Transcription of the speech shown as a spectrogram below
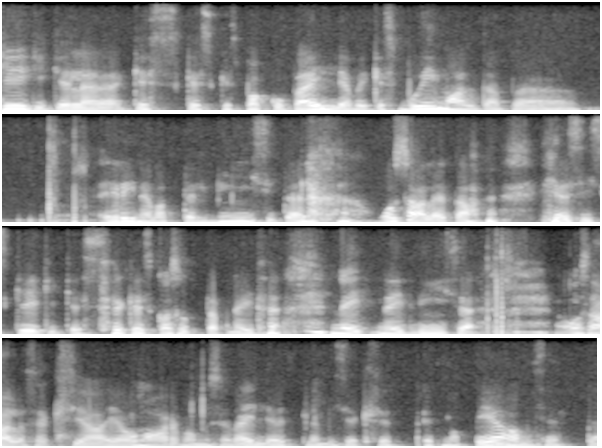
keegi, kelle, kes, kes, kes pakub välja või kes võimaldab erinevatel viisidel osaleda ja siis keegi, kes, kes kasutab neid, neid, neid viise osaluseks ja, ja oma arvamuse väljaütlemiseks, et, et ma peamiselt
